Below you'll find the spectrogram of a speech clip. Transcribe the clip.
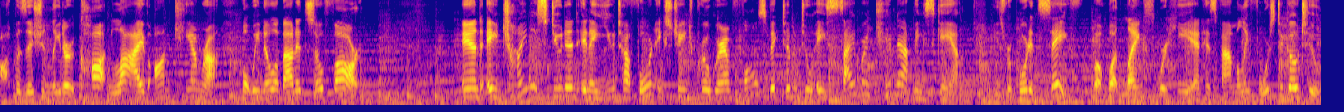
opposition leader caught live on camera. What we know about it so far. And a Chinese student in a Utah foreign exchange program falls victim to a cyber kidnapping scam. He's reported safe, but what lengths were he and his family forced to go to?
